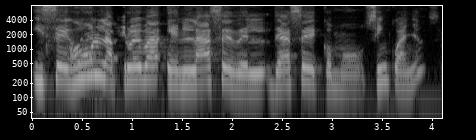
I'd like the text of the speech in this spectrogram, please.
y según la prueba enlace del- de hace como cinco años,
